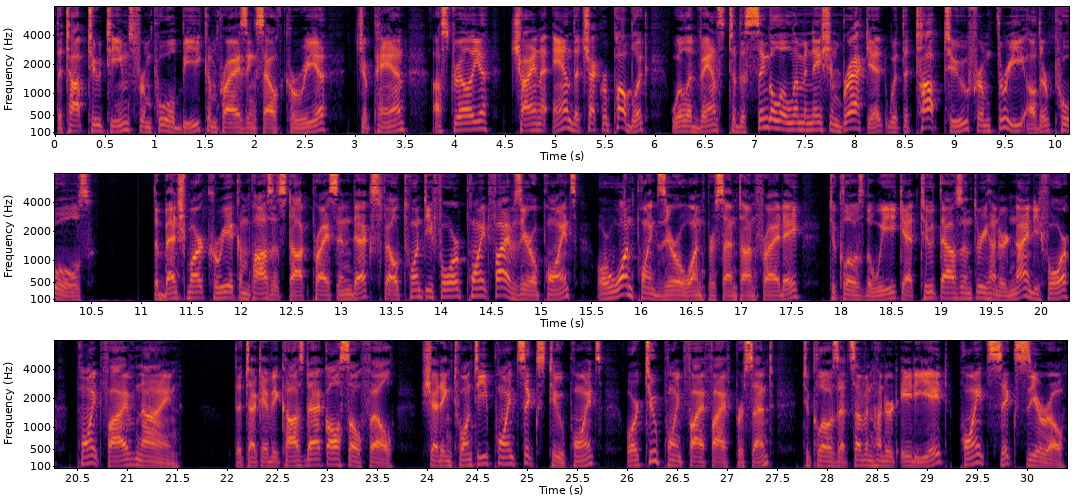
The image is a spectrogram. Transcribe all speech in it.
The top two teams from Pool B, comprising South Korea, Japan, Australia, China, and the Czech Republic, will advance to the single elimination bracket with the top two from three other pools. The benchmark Korea Composite Stock Price Index fell 24.50 points, or 1.01% on Friday, to close the week at 2,394.59. The Tech Heavy Kosdaq also fell, shedding 20.62 points, or 2.55%, to close at 788.60.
